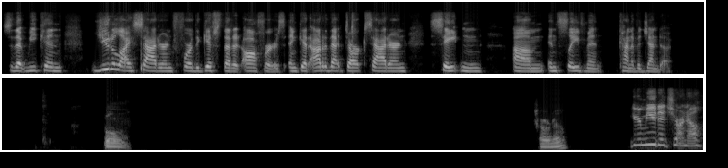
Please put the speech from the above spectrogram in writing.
so that we can utilize Saturn for the gifts that it offers and get out of that dark Saturn, Satan um, enslavement kind of agenda. Boom. Sharnael? You're muted, Sharnael.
